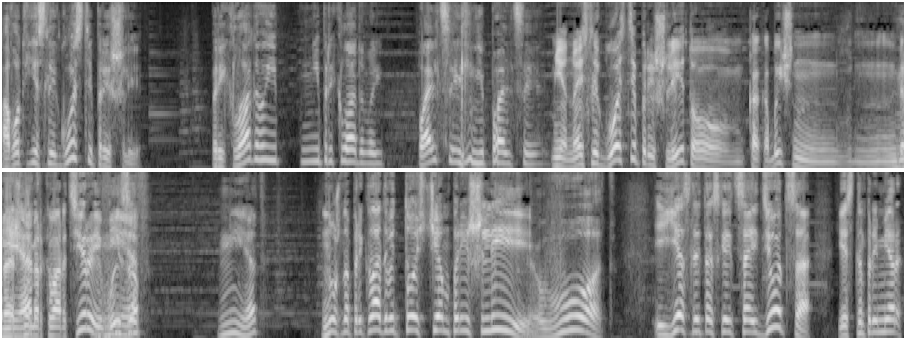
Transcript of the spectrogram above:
А вот если гости пришли, прикладывай, не прикладывай, пальцы или не пальцы? Не, но если гости пришли, то, как обычно, набираешь нет, номер квартиры и нет, вызов. Нет. Нужно прикладывать то, с чем пришли. Вот. И если, так сказать, сойдется, если, например...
